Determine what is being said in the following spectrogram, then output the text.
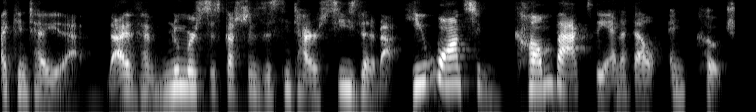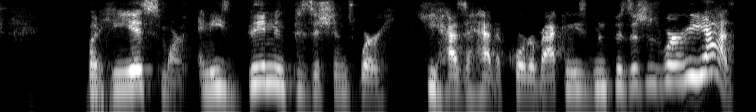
I can tell you that. I've had numerous discussions this entire season about he wants to come back to the NFL and coach. But he is smart and he's been in positions where he hasn't had a quarterback and he's been in positions where he has.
